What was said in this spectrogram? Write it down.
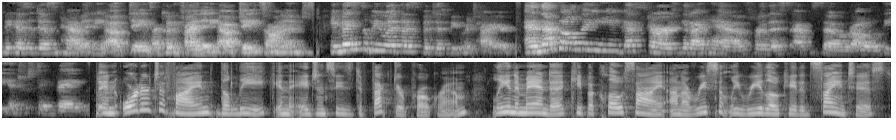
because it doesn't have any updates. I couldn't find any updates on him. He may still be with us, but just be retired. And that's all the guest stars that I have for this episode, all of the interesting things. In order to find the leak in the agency's defector program, Lee and Amanda keep a close eye on a recently relocated scientist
